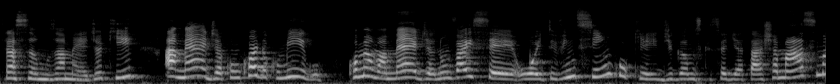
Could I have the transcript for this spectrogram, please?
Traçamos a média aqui. A média, concorda comigo? Como é uma média, não vai ser 8,25, que digamos que seria a taxa máxima,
